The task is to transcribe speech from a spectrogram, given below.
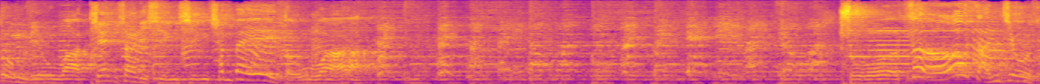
东流啊，天上的星星成北斗啊。说走咱就走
